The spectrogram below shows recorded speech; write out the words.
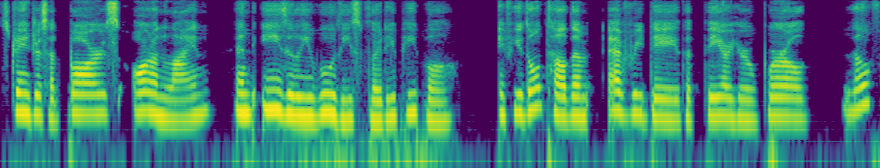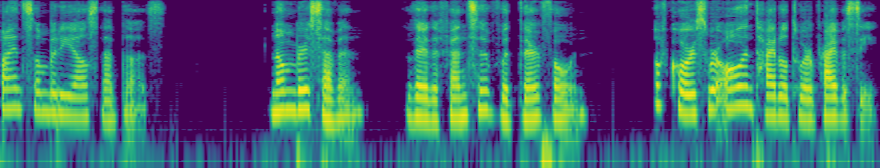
strangers at bars or online, and easily woo these flirty people. If you don't tell them every day that they are your world, they'll find somebody else that does. Number 7. They're defensive with their phone. Of course, we're all entitled to our privacy.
